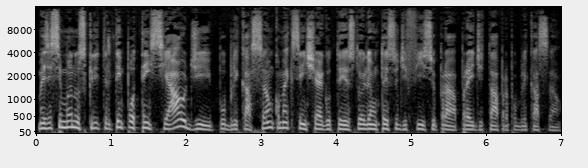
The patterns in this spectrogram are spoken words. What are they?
Mas esse manuscrito ele tem potencial de publicação? Como é que você enxerga o texto? Ou ele é um texto difícil para editar para publicação?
